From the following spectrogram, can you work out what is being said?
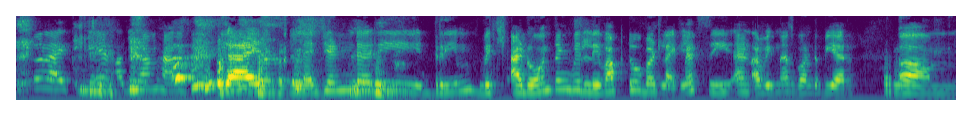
So like me and Abhiram have Guys. legendary dream, which I don't think we'll live up to, but like let's see. And Avigna is going to be our um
